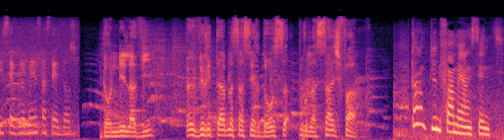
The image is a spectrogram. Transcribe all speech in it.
et c'est vraiment ça, c'est dans Donner la vie, un véritable sacerdoce pour la sage-femme. Quand une femme est enceinte,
